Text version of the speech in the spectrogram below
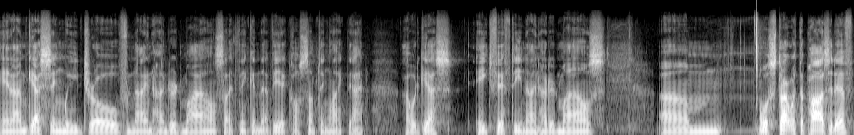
And I'm guessing we drove 900 miles, I think, in that vehicle, something like that. I would guess 850, 900 miles. Um, we'll start with the positive.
